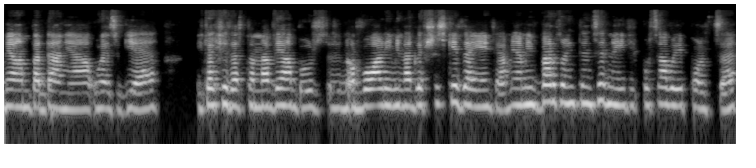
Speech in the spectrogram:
miałam badania USG i tak się zastanawiałam, bo już odwołali mi nagle wszystkie zajęcia. Miałam mieć bardzo intensywne jeździć po całej Polsce.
